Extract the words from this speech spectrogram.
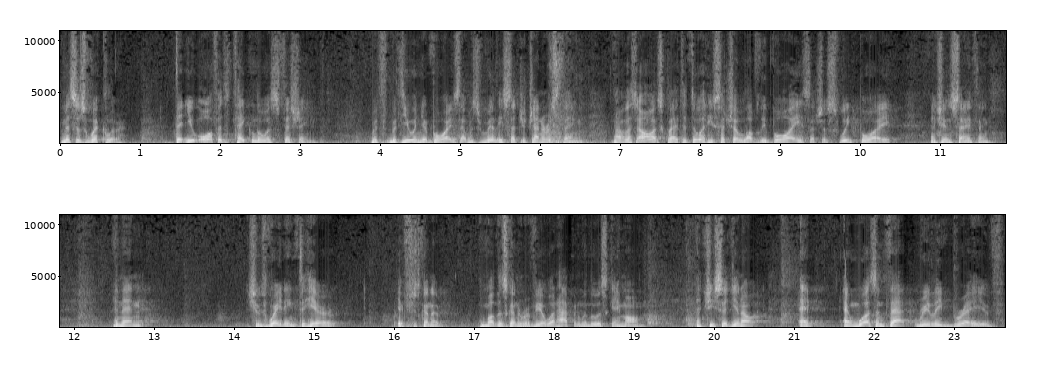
Mrs. Wickler, that you offered to take Lewis fishing. with, with you and your boys. That was really such a generous thing. And I was, oh, I was glad to do it. He's such a lovely boy. He's such a sweet boy. And she didn't say anything. And then she was waiting to hear if she's going to, the mother's going to reveal what happened when Lewis came home. And she said, you know, and, and wasn't that really brave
